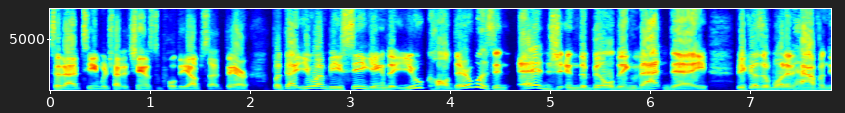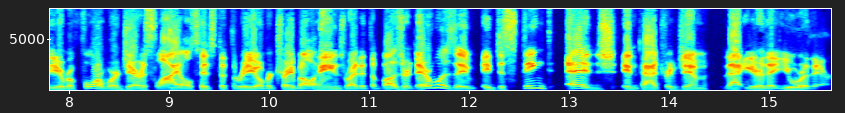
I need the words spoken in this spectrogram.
to that team, which had a chance to pull the upset there. But that UMBC game that you called, there was an edge in the building that day because of what had happened the year before, where Jairus Lyles hits the three over Trae Bell-Haynes right at the buzzer. There was a, a distinct edge in Patrick Gym that year that you were there.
